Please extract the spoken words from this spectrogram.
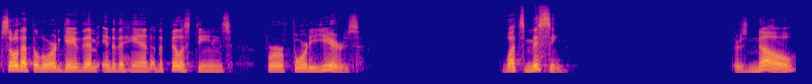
so that the Lord gave them into the hand of the Philistines for 40 years. What's missing? There's no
